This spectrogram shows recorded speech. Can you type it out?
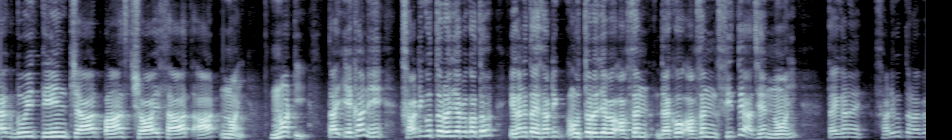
এক, দুই, তিন, চার, পাঁচ, ছয়, সাত, আট, নয়। নটি। তাই এখানে সঠিক উত্তর হয়ে যাবে কত? এখানে তাই সঠিক উত্তর হয়ে যাবে অপশান দেখো অপশান সিতে আছে নয়, তাই এখানে সঠিক উত্তর হবে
